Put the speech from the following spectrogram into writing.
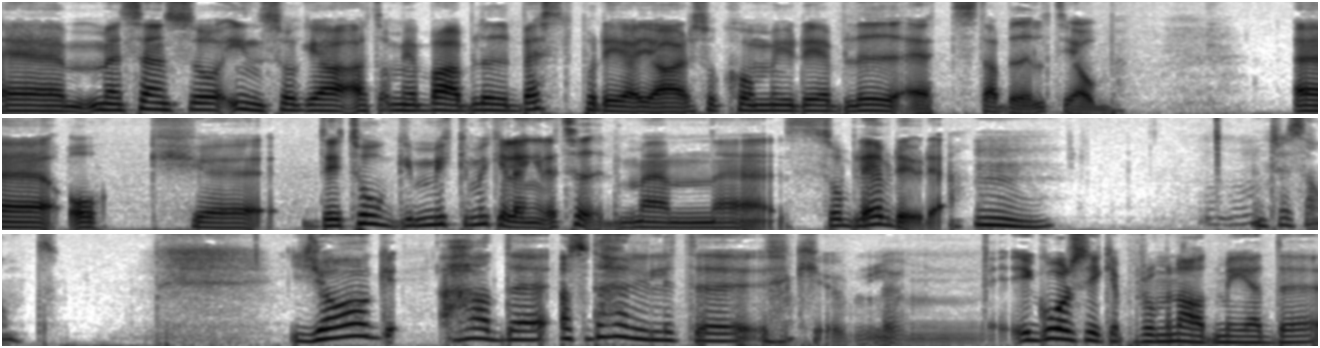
Eh, men sen så insåg jag att om jag bara blir bäst på det jag gör så kommer ju det bli ett stabilt jobb. Eh, och eh, det tog mycket, mycket längre tid men eh, så blev det ju det. Mm. Intressant. Jag hade, alltså det här är lite kul. Igår så gick jag på promenad med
